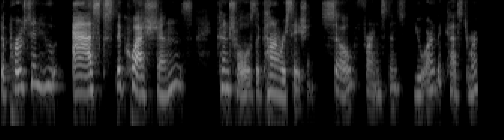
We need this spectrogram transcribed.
The person who asks the questions controls the conversation. So, for instance, you are the customer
